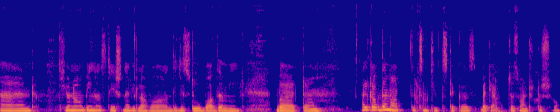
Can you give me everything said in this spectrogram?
And you know, being a stationery lover, these do bother me. But um I'll cover them up with some cute stickers. But yeah, just wanted to show.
